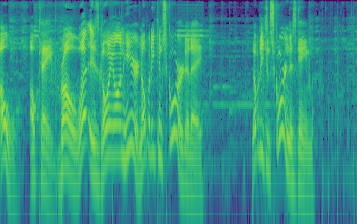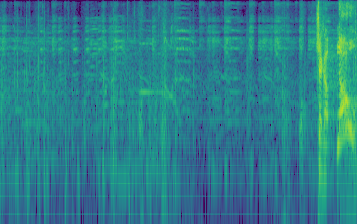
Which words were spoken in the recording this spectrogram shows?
Oh, okay. Bro, what is going on here? Nobody can score today. Nobody can score in this game. Check up. No!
